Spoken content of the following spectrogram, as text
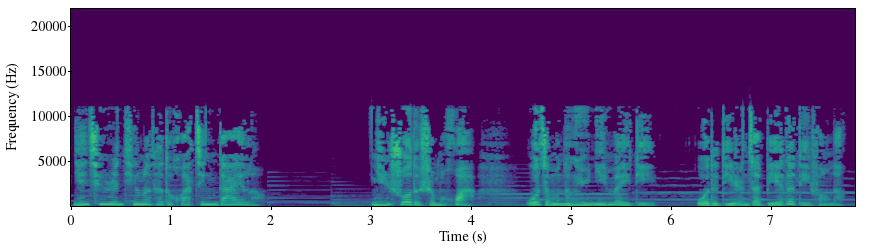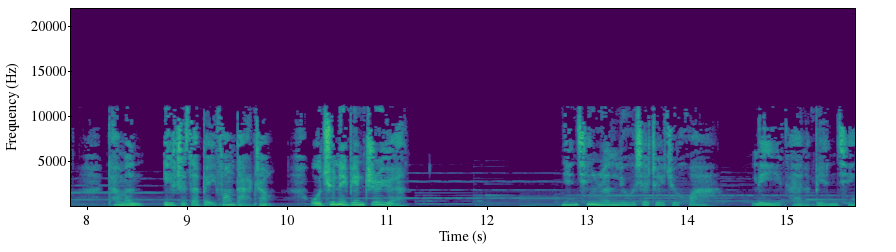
年轻人听了他的话，惊呆了。“您说的什么话？我怎么能与您为敌？我的敌人在别的地方呢，他们一直在北方打仗，我去那边支援。”年轻人留下这句话，离开了边境。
